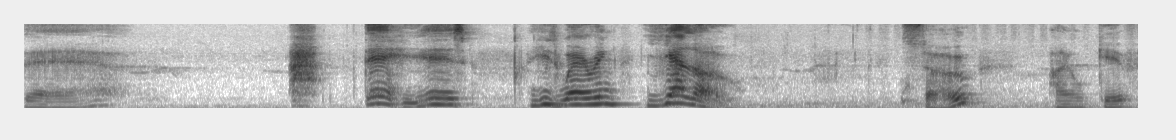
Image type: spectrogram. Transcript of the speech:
there. Ah, there he is. He's wearing yellow. So I'll give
